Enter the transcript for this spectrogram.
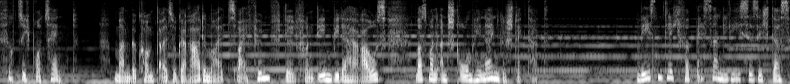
40 Prozent. Man bekommt also gerade mal zwei Fünftel von dem wieder heraus, was man an Strom hineingesteckt hat. Wesentlich verbessern ließe sich das,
